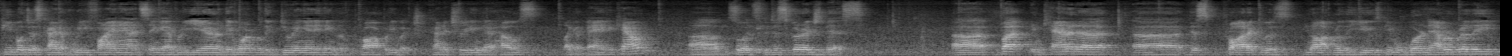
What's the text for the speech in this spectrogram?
People just kind of refinancing every year and they weren't really doing anything to the property but kind of treating their house like a bank account. Um, so it's to discourage this. Uh, but in Canada, uh, this product was not really used. People were never really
